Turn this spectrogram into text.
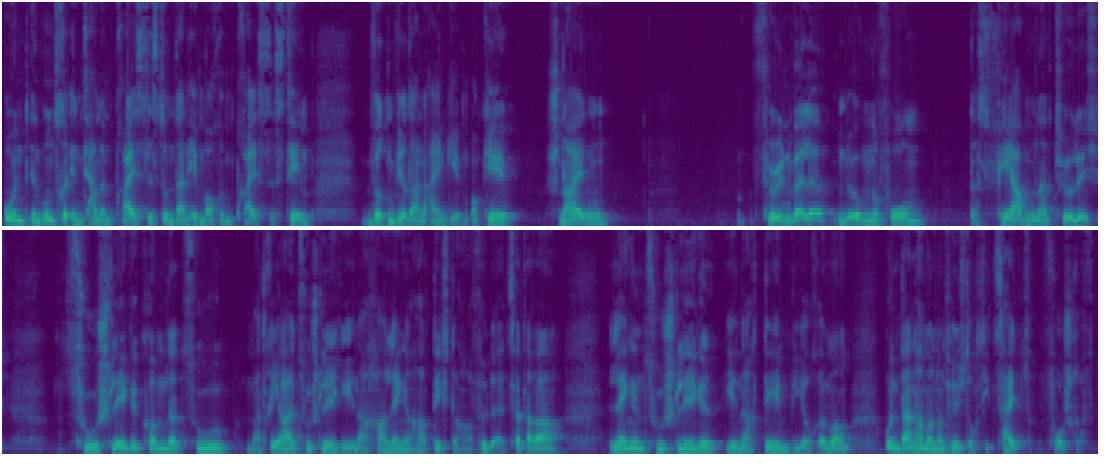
und in unserer internen Preisliste und dann eben auch im Preissystem würden wir dann eingeben, okay, Schneiden, Föhnwelle in irgendeiner Form, das Färben natürlich, Zuschläge kommen dazu, Materialzuschläge je nach Haarlänge, Haardichte, Haarfülle etc. Längenzuschläge, je nachdem, wie auch immer. Und dann haben wir natürlich noch die Zeitvorschriften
